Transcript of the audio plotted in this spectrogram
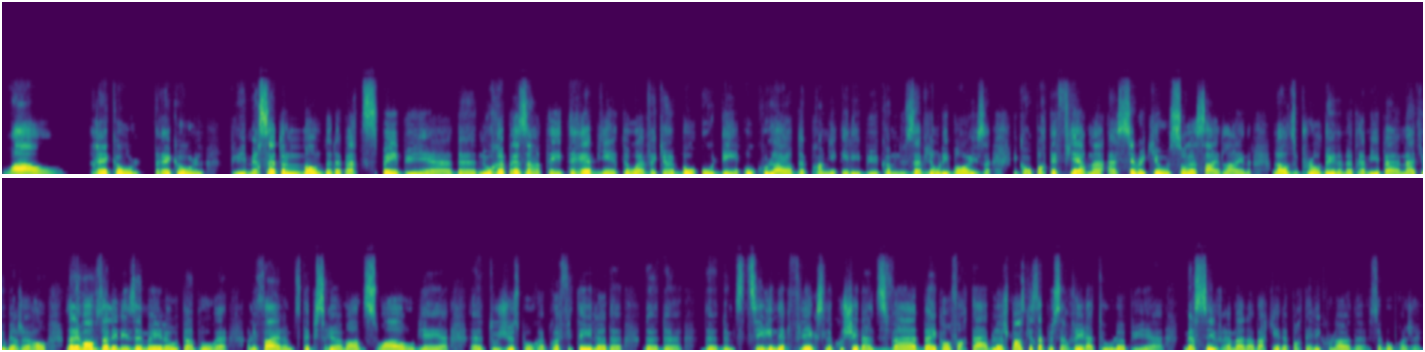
Wow! Très cool, très cool. Puis merci à tout le monde de, participer puis euh, de nous représenter très bientôt avec un beau hoodie aux couleurs de premier et début comme nous avions les boys et qu'on portait fièrement à Syracuse sur le sideline lors du Pro Day de notre ami Mathieu Bergeron. Vous allez voir, vous allez les aimer là, autant pour euh, aller faire une petite épicerie un mardi soir ou bien euh, tout juste pour profiter là, de, de, d'une petite série Netflix, le coucher dans le divan, bien confortable. Je pense que ça peut servir à tout. Là, puis euh, merci vraiment d'embarquer et de porter les couleurs de ce beau projet.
